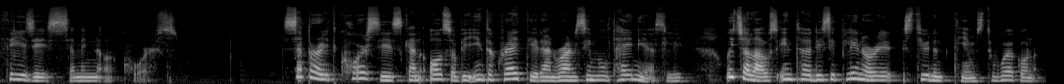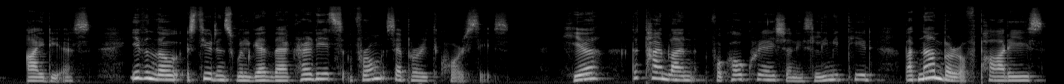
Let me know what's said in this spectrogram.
thesis seminar course. Separate courses can also be integrated and run simultaneously, which allows interdisciplinary student teams to work on ideas, even though students will get their credits from separate courses. Here, the timeline for co-creation is limited, but number of parties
